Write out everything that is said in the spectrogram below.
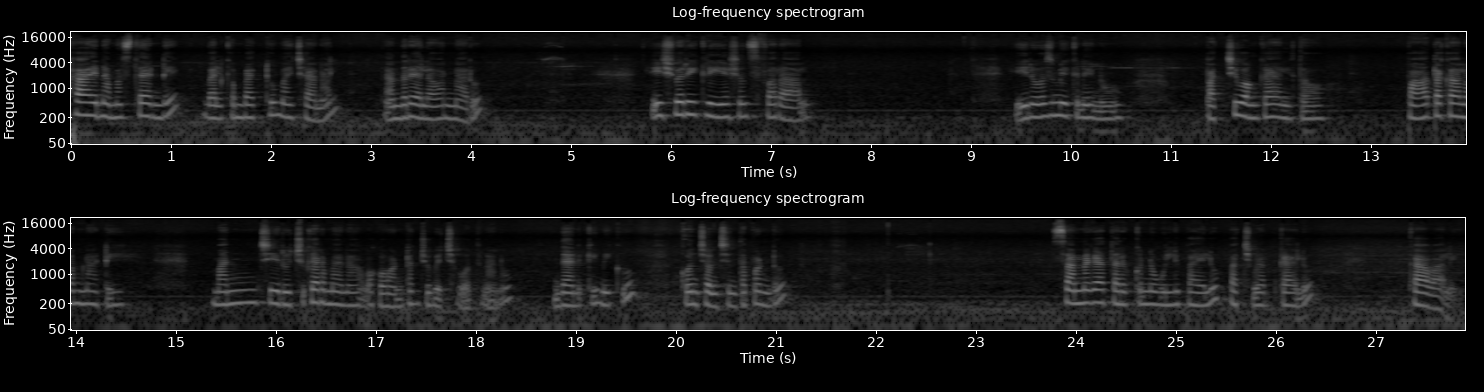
Hi నమస్తే అండి. Welcome back to my channel. అందరూ ఎలా ఉన్నారు? Eshwari creations for all. ఈరోజు మీకు నేను పచ్చి వంకాయలతో పాతకాలం నాటి మంచి రుచికరమైన ఒక వంటను చూపించబోతున్నాను. దానికి మీకు కొంచెం చింతపండు సన్నగా తరుక్కున్న ఉల్లిపాయలు పచ్చిమిరపకాయలు కావాలి.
